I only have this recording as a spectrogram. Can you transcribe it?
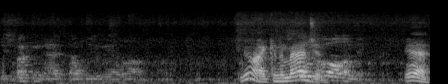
These fucking guys don't leave me alone. No, I can imagine. calling me. Yeah.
